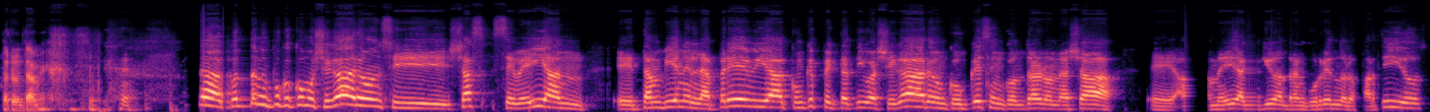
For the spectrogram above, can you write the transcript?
pregúntame. Nada, contame un poco cómo llegaron, si ya se veían eh, tan bien en la previa, con qué expectativas llegaron, con qué se encontraron allá eh, a medida que iban transcurriendo los partidos.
